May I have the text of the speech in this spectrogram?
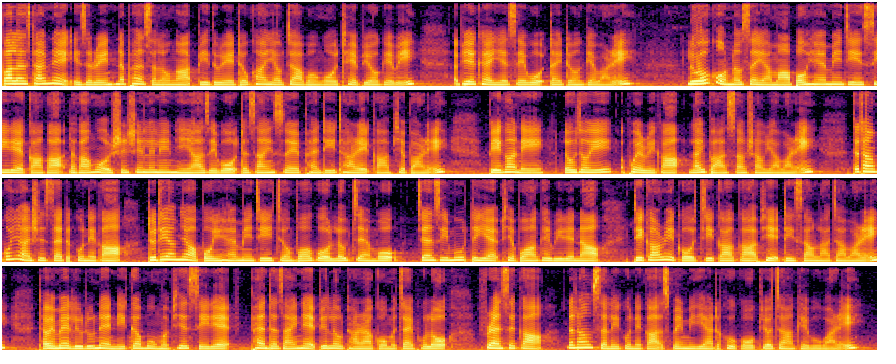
ပါလက်စတိုင်းနဲ့အစ္စရေးနှစ်ဖက်စလုံးကပြည်သူတွေဒုက္ခရောက်ကြပုံကိုထည့်ပြောခဲ့ပြီးအပြစ်ခတ်ရဲစဲဖို့တိုက်တွန်းခဲ့ပါတယ်။ လူအုပ်ကိုနှုတ်ဆက်ရမှာပုံဟမ်းမင်းကြီးစီးတဲ့ကားက၎င်းကိုရှင်းရှင်းလင်းလင်းမြင်ရစေဖို့ဒီဇိုင်းဆွဲဖန်တီးထားတဲ့ကားဖြစ်ပါတယ်။ဘေးကနေလုံခြုံရေးအဖွဲ့တွေကလိုက်ပါစောင့်ရှောက်ရပါတယ်။1982ခုနှစ်ကဒုတိယမြောက်ပုံရဟန်းမင်းကြီးဂျွန်ဘောကိုလှုပ်ကြံဖို့ကြံစီမှုတရက်ဖြစ်ပွားခဲ့ပြီးတဲ့နောက်ဒီကားတွေကိုကြီးကားကားအဖြစ်တည်ဆောက်လာကြပါတယ်။ဒါပေမဲ့လူလူနဲ့နီးကပ်မှုမဖြစ်စေတဲ့ဖန်ဒီဇိုင်းနဲ့ပြုလုပ်ထားတာကိုမကြိုက်ဘူးလို့ဖရန်စစ်က2014ခုနှစ်ကစပိန်မီဒီယာတစ်ခုကိုပြောကြားခဲ့ပူပါတယ်။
